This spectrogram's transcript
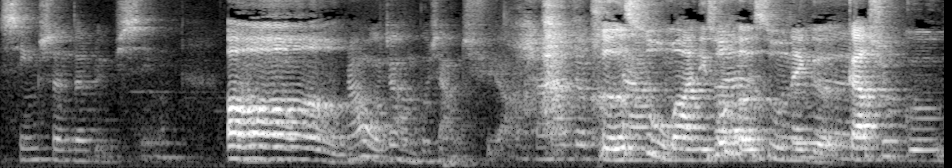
新生的旅行，哦，然后我就很不想去啊，然后就合宿吗？你说合宿那个高数谷？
